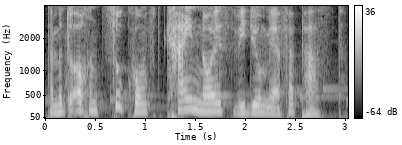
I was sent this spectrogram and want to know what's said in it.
damit du auch in Zukunft kein neues Video mehr verpasst.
